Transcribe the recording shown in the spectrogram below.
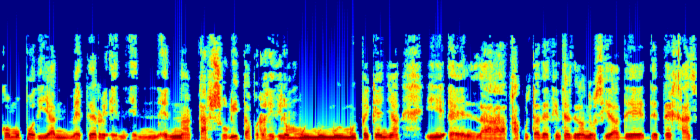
cómo podían meter en, en- en una capsulita, por así decirlo, muy, muy, muy, muy pequeña, y en la Facultad de Ciencias de la Universidad de, de Texas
